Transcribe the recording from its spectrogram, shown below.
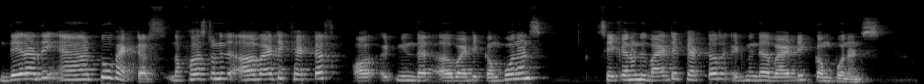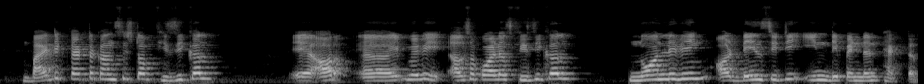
There are the uh, two factors. The first one is the abiotic factors or it means that abiotic components. Second one is biotic factor it means the biotic components. Biotic factor consists of physical uh, or uh, it may be also called as physical non-living or density independent factor.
